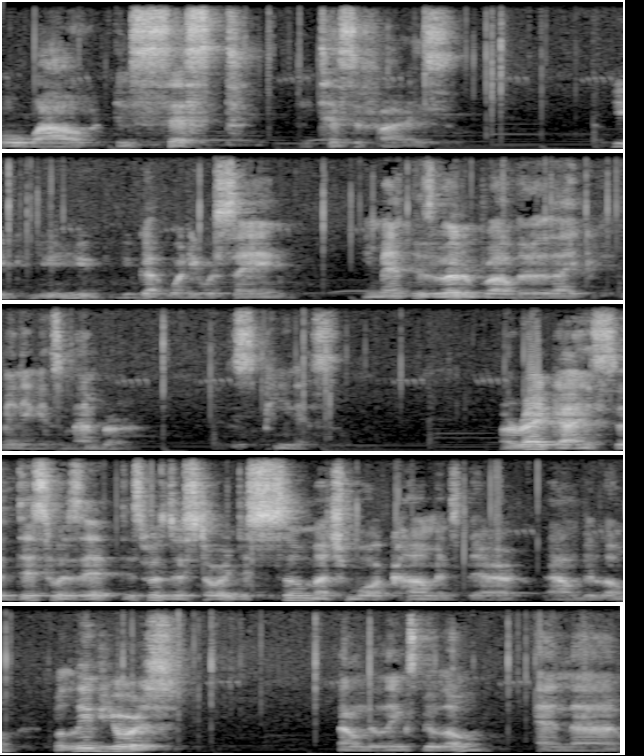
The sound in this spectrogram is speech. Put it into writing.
Oh wow, incest intensifies. You, you, you, you got what he was saying. He meant his little brother, like meaning his member, his penis. Alright, guys, so this was it. This was the story. There's so much more comments there down below. But leave yours down the links below. And uh,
